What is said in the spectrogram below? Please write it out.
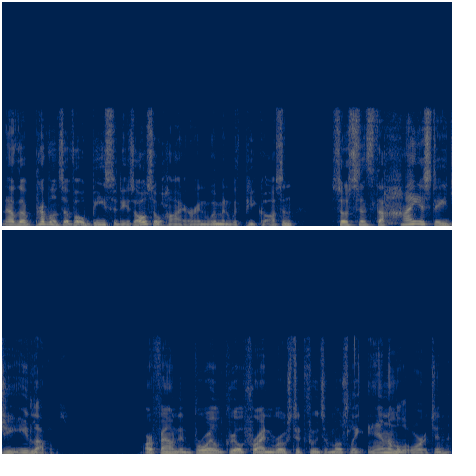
now, the prevalence of obesity is also higher in women with PCOS, and so since the highest AGE levels are found in broiled, grilled, fried, and roasted foods of mostly animal origin,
